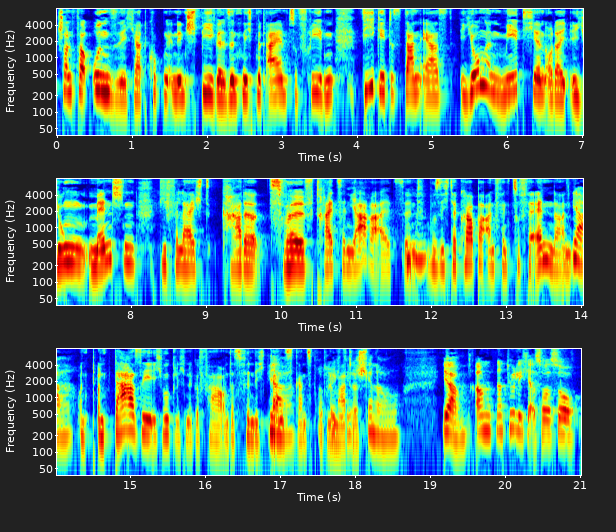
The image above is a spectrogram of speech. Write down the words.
schon verunsichert, gucken in den Spiegel, sind nicht mit allem zufrieden. Wie geht es dann erst jungen Mädchen oder jungen Menschen, die vielleicht gerade zwölf, dreizehn Jahre alt sind, mhm. wo sich der Körper anfängt zu verändern? Ja. Und, und da sehe ich wirklich eine Gefahr und das finde ich ganz, ja, ganz problematisch. Richtig, genau. Ja, und natürlich, also so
